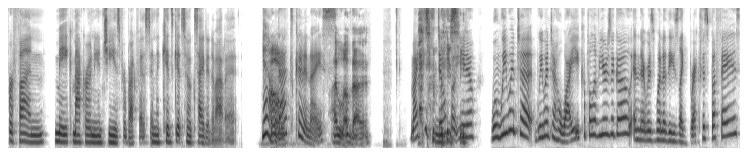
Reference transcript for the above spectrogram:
for fun make macaroni and cheese for breakfast and the kids get so excited about it. Yeah. Oh. That's kind of nice. I love that. My that's kids don't, but you know, when we went to we went to Hawaii a couple of years ago, and there was one of these like breakfast buffets,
